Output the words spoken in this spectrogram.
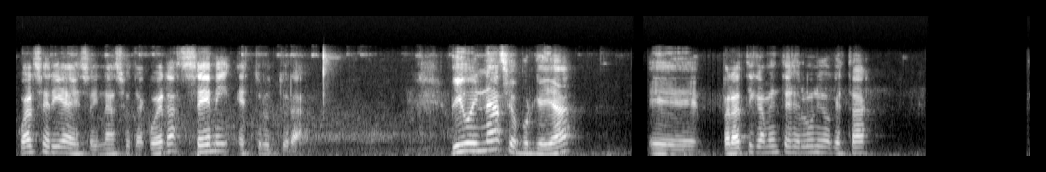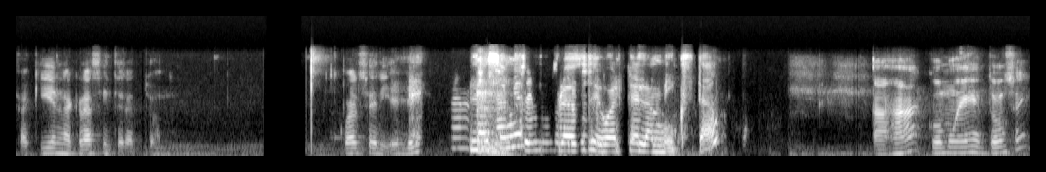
¿Cuál sería eso, Ignacio? ¿Te acuerdas? Semiestructurada. Digo Ignacio porque ya eh, prácticamente es el único que está aquí en la clase interactuando. ¿Cuál sería? La es igual que la mixta. Ajá, ¿cómo es entonces?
